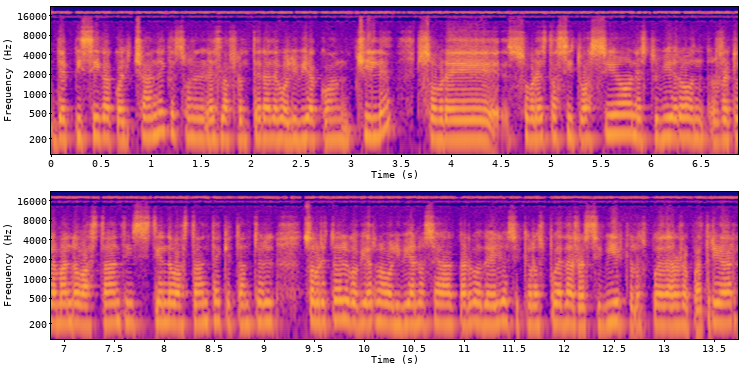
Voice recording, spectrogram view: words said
de Pisiga Colchane, que son, es la frontera de Bolivia con Chile, sobre, sobre esta situación. Estuvieron reclamando bastante, insistiendo bastante que tanto el, sobre todo el gobierno boliviano se haga cargo de ellos y que los pueda recibir, que los pueda repatriar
